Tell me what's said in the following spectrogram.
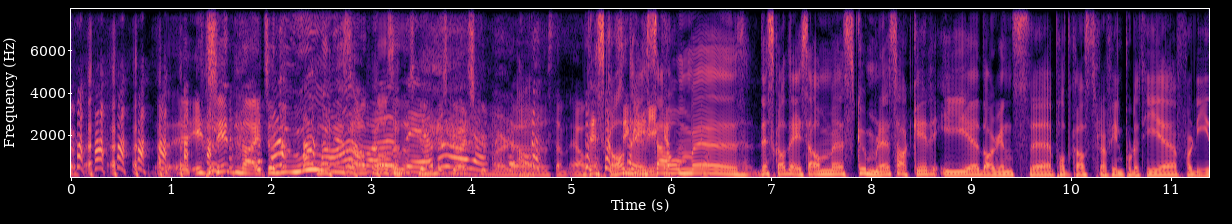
uh, It's midnight and the moon is. Altså, det, skulle, det skulle være skummel stemme. Ja, Det skal, Sigurd dreie Vik seg heter om, det. Ja. eh, det skal dreie seg om eh, skumle saker i eh, dagens podkast fra Filmpolitiet, fordi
